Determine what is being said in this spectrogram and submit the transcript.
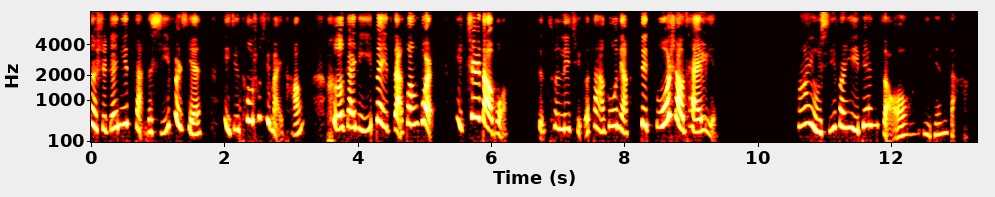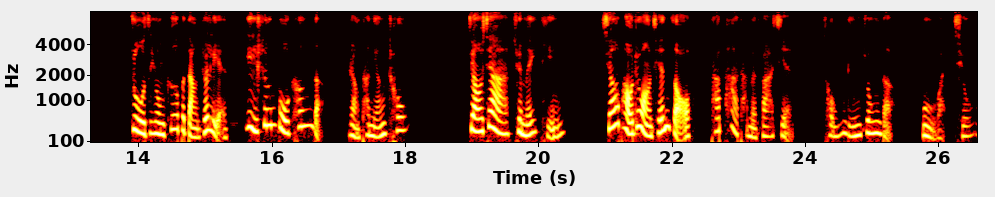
那是给你攒的媳妇钱，你竟偷出去买糖，活该你一辈子打光棍儿！你知道不？这村里娶个大姑娘得多少彩礼？马勇媳妇儿一边走一边打，柱子用胳膊挡着脸，一声不吭的。让他娘抽，脚下却没停，小跑着往前走。他怕他们发现丛林中的穆晚秋。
